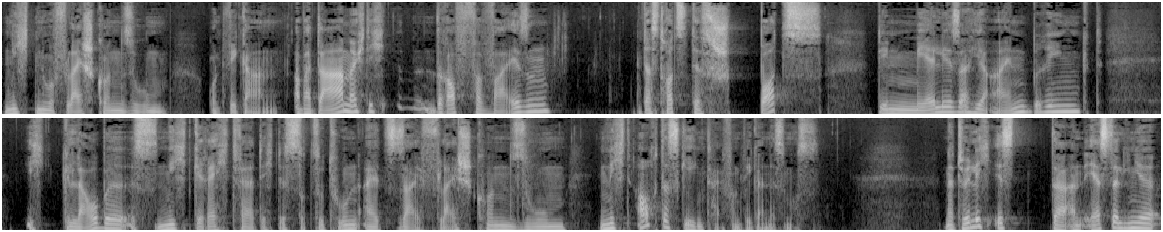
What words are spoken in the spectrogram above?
nicht nur Fleischkonsum und vegan. Aber da möchte ich darauf verweisen, dass trotz des Spotts, den Mehrleser hier einbringt, ich glaube, es nicht gerechtfertigt ist, so zu tun, als sei Fleischkonsum nicht auch das Gegenteil von Veganismus. Natürlich ist da an erster Linie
